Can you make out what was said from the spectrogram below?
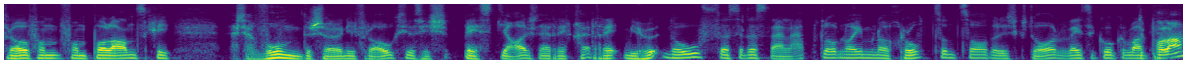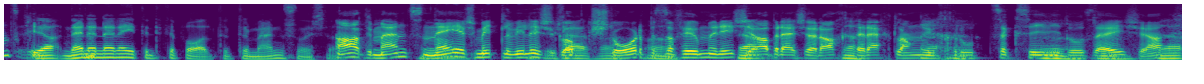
Frau von, von Polanski. Das war eine wunderschöne Frau. Das ist bestialisch. Er regt mich heute noch auf, dass er das der lebt, glaube ich, noch immer noch Krutz und so. Der ist gestorben. Weiss ich, der Polanski? Ja, nein, nein, nein, nein der, der, der, der Manson ist das. Ah, der Manson. Nein, er ist mittlerweile ist, glaub, gestorben, ja, so viel mehr ist. Ja. ja. aber er war ja recht, ja. recht lange ja. Krutze, gewesen, wie du sagst. Ja.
